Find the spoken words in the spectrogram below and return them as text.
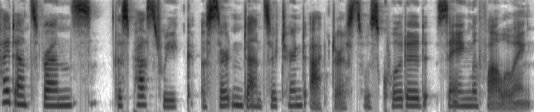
Hi, dance friends. This past week, a certain dancer turned actress was quoted saying the following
